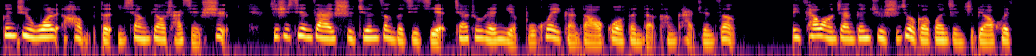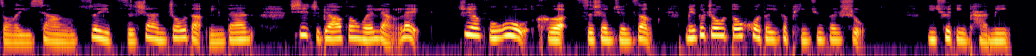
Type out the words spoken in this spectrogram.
根据 Wallet Hub 的一项调查显示，即使现在是捐赠的季节，加州人也不会感到过分的慷慨捐赠。理财网站根据十九个关键指标汇总了一项最慈善州的名单，这些指标分为两类：志愿服务和慈善捐赠。每个州都获得一个平均分数，以确定排名。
